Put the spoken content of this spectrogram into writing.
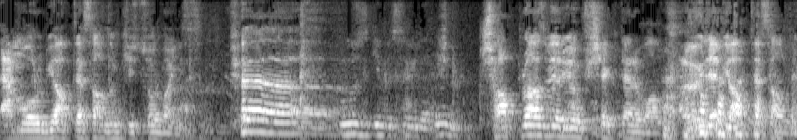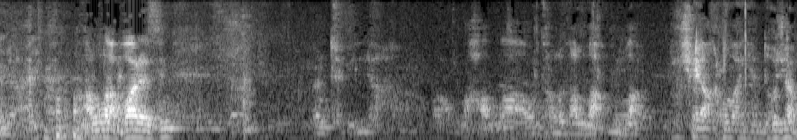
Emmi oğlu bir abdest aldım ki hiç sorma gitsin. Pee! Buz gibi suyla değil mi? Çapraz veriyorum fişekleri vallahi. Öyle bir abdest aldım ya. Allah var etsin. Entübillah. Allah Allah ortalık Allah. Şey aklıma geldi hocam.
